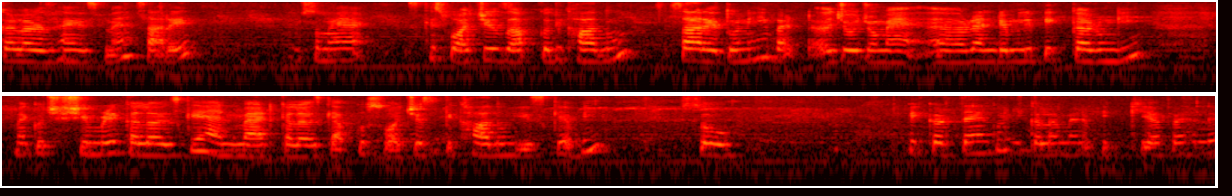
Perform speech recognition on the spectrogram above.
कलर्स हैं इसमें सारे। सो मैं इसके स्वॉचेस आपको दिखा दूँ। सारे तो नहीं बट जो जो मैं रेंडमली पिक करूँगी मैं कुछ शिमरी कलर्स के एंड मैट कलर्स के आपको स्वॉचेस दिखा दूँगी इसके अभी। सो so, पिक करते हैं कुछ। कलर मैंने पिक किया पहले।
